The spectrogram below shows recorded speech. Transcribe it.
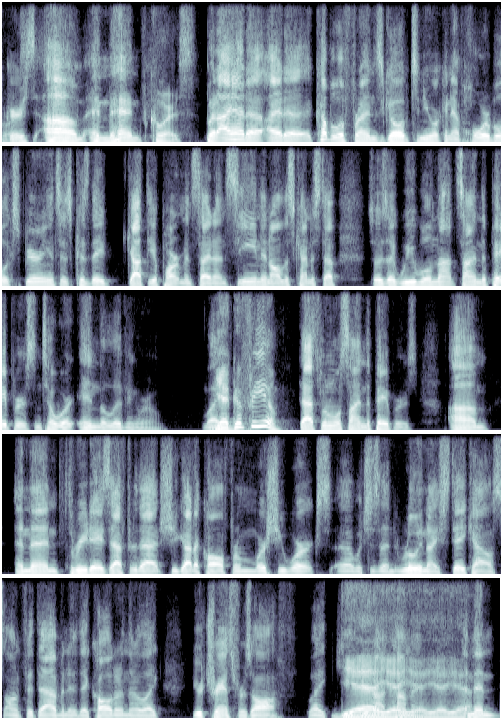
course, fuckers. Um, and then Of course. but I had a I had a couple of friends go up to New York and have horrible experiences because they got the apartment sight unseen and all this kind of stuff. So it's like we will not sign the papers until we're in the living room. Like yeah, good for you. that's when we'll sign the papers. Um, and then three days after that, she got a call from where she works, uh, which is a really nice steakhouse on Fifth Avenue. They called her and they're like, "Your transfer's off. Like, you- Yeah, not yeah, coming." yeah, yeah, yeah. And then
